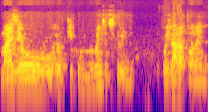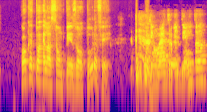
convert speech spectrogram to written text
mas eu, eu fico muito destruído depois de Tá. maratona ainda. qual que é a tua relação peso-altura, Fê? Eu tenho 1,80m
